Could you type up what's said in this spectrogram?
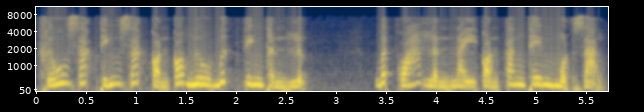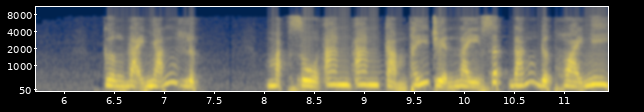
Khấu giác thính giác còn có ngưu bức tinh thần lực. Bất quá lần này còn tăng thêm một dạng. Cường đại nhãn lực. Mặc dù An An cảm thấy chuyện này rất đáng được hoài nghi.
